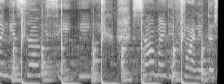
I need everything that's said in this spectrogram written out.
Nothing is so easy. Some may define it as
